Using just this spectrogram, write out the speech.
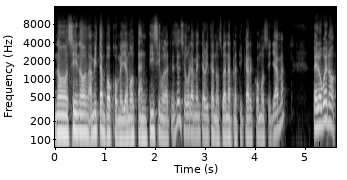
No, sí, no, a mí tampoco me llamó tantísimo la atención. Seguramente ahorita nos van a platicar cómo se llama. Pero bueno,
